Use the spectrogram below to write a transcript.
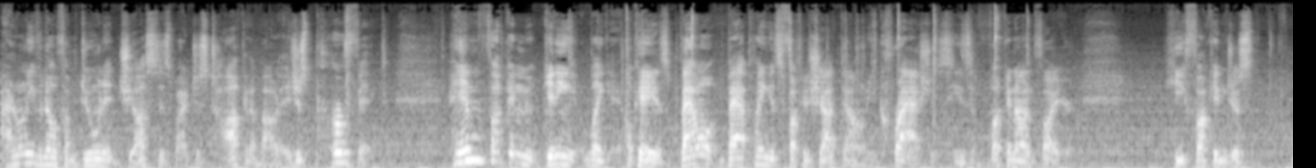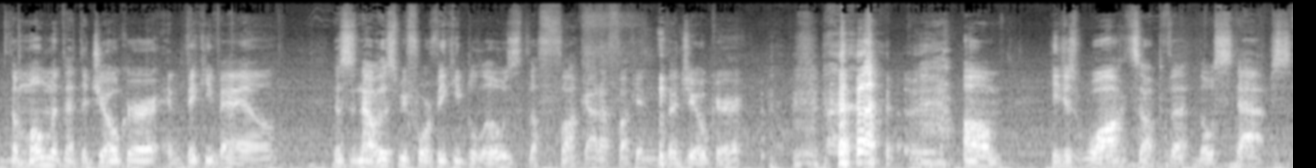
I don't even know if I'm doing it justice by just talking about it. It's just perfect. Him fucking getting like okay, his bat bat plane gets fucking shot down. He crashes. He's fucking on fire. He fucking just the moment that the Joker and Vicki Vale. This is now. This is before Vicki blows the fuck out of fucking the Joker. um, he just walks up the those steps,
